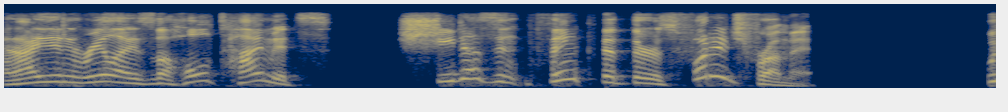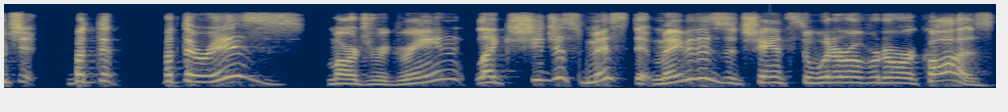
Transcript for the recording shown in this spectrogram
And I didn't realize the whole time it's she doesn't think that there's footage from it. Which but the, but there is Marjorie Greene. Like she just missed it. Maybe there's a chance to win her over to her cause.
